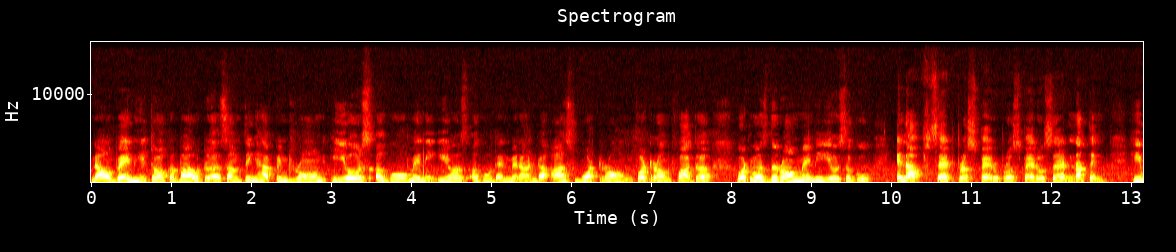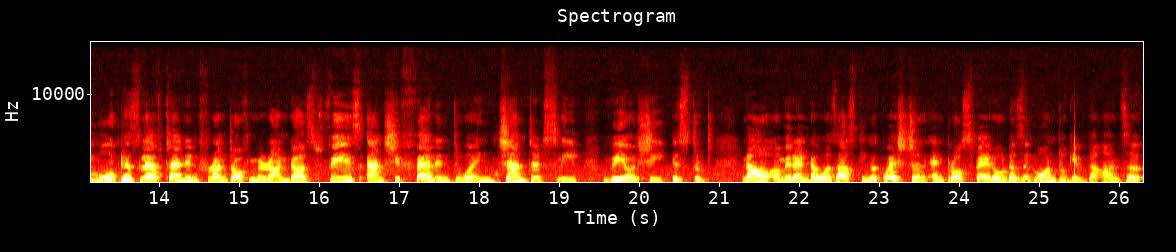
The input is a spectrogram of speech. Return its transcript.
now when he talk about uh, something happened wrong years ago many years ago then miranda asked what wrong? What wrong father? What was the wrong many years ago? Enough said prospero. Prospero said nothing. He moved his left hand in front of miranda's face and she fell into an enchanted sleep where she stood. Now uh, Miranda was asking a question and Prospero doesn't want to give the answer.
